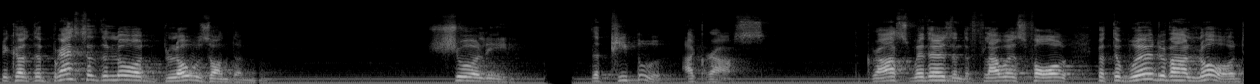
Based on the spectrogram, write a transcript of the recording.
because the breath of the Lord blows on them. Surely the people are grass. The grass withers and the flowers fall, but the word of our Lord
